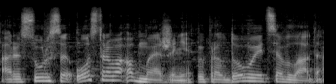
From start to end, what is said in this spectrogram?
а ресурси острова обмежені. Виправдовується влада.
